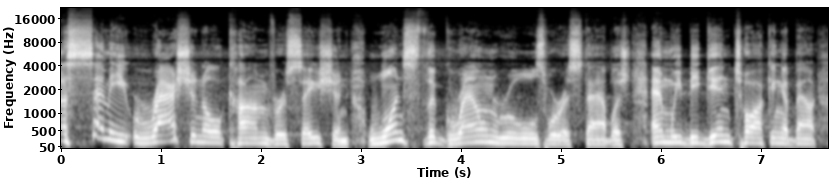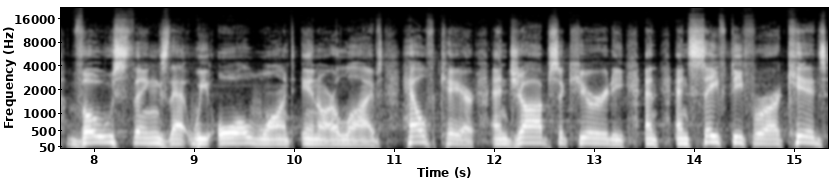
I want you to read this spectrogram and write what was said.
a semi rational conversation once the ground rules were established and we begin talking about those things that we all want in our lives health care and job security and, and safety for our kids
